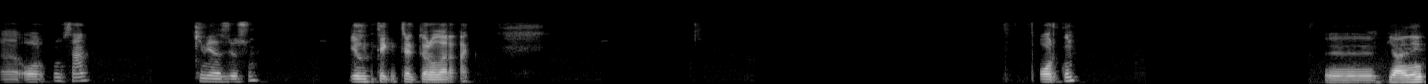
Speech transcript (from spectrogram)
Ee, Orkun sen kim yazıyorsun? Yılın teknik direktörü olarak. Orkun? Ee, yani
